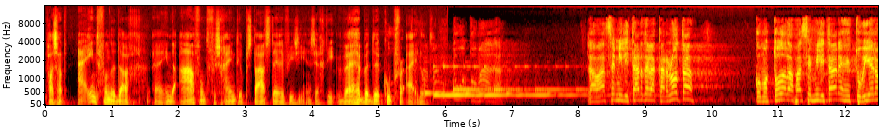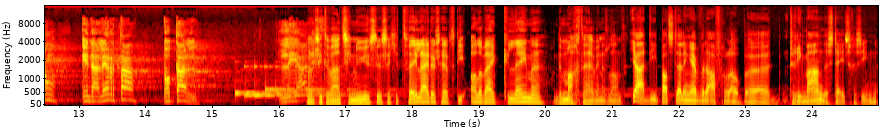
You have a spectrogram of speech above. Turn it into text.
pas aan het eind van de dag, uh, in de avond, verschijnt hij op staatstelevisie en zegt hij: We hebben de koep vereideld. La base militar de la Carlota, como todas las bases militares, estuvieron en alerta total. Maar de situatie nu is dus dat je twee leiders hebt die allebei claimen de macht te hebben in het land. Ja, die padstelling hebben we de afgelopen drie maanden steeds gezien.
